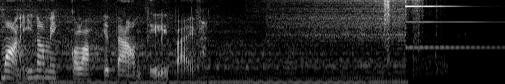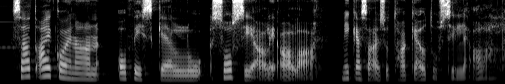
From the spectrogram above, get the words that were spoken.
Mä oon Ina Mikkola ja tää on Tilipäivä. Sä oot aikoinaan opiskellut sosiaalialaa. Mikä sai sut hakeutua sille alalle?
